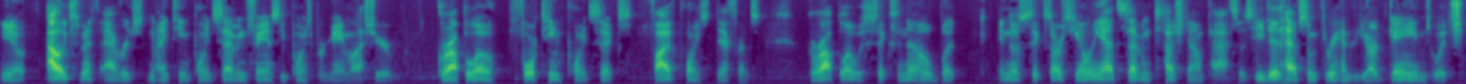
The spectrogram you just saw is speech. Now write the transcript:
you know, Alex Smith averaged 19.7 fantasy points per game last year. Garoppolo 14.6, five points difference. Garoppolo was six and zero, but in those six starts, he only had seven touchdown passes. He did have some 300 yard games, which,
